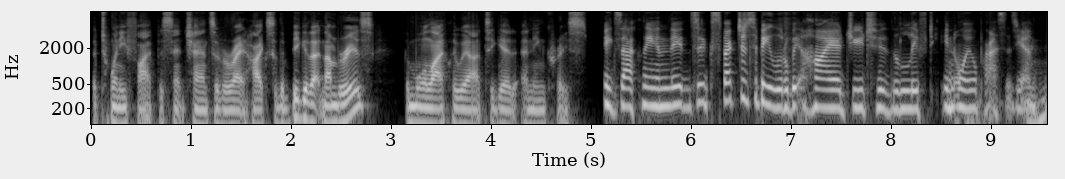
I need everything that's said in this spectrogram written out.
a 25% chance of a rate hike. So the bigger that number is, the more likely we are to get an increase. Exactly. And it's expected to be a little bit higher due to the lift in oil prices. Yeah. Mm-hmm.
